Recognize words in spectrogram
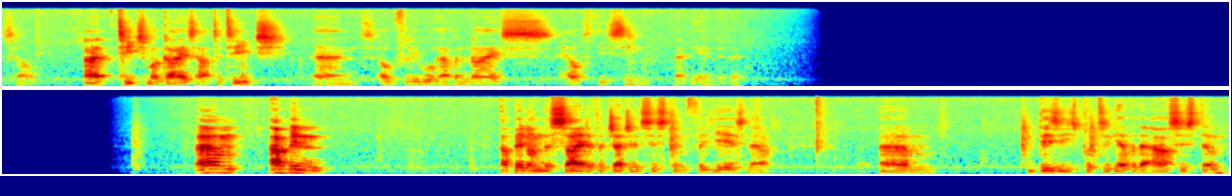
So I teach my guys how to teach, and hopefully we'll have a nice, healthy scene at the end of it. Um, I've been I've been on the side of a judging system for years now. Um, Dizzy's put together the R system.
